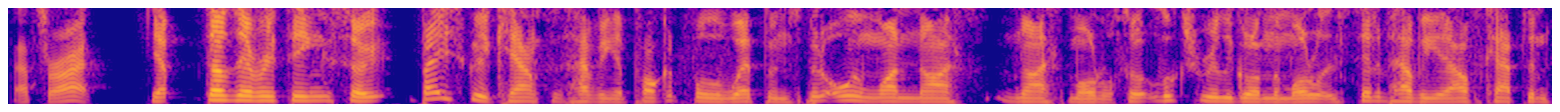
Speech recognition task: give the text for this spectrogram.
That's right. Yep, does everything. So basically, counts as having a pocket full of weapons, but all in one nice, nice model. So it looks really good on the model. Instead of having an elf captain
